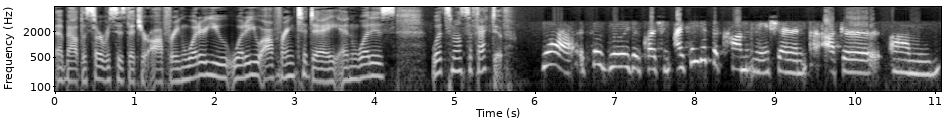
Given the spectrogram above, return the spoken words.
about the services that you're offering. What are you What are you offering today, and what is what's most effective? Yeah, it's a really good question. I think it's a combination after um,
